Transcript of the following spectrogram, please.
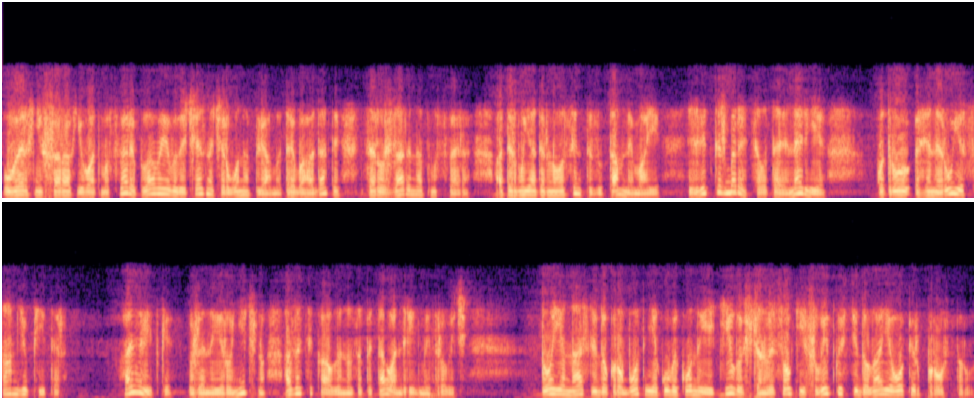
У верхніх шарах його атмосфери плаває величезна червона пляма. Треба гадати, це розжарена атмосфера, а термоядерного синтезу там немає. Звідки ж береться ота енергія, котру генерує сам Юпітер? А звідки? Вже не іронічно, а зацікавлено запитав Андрій Дмитрович. То є наслідок роботи, яку виконує тіло, що на високій швидкості долає опір простору.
